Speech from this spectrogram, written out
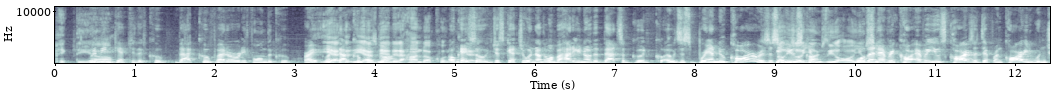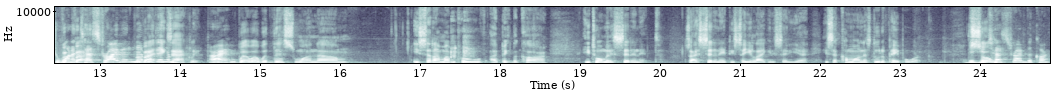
picked the. What do you mean um, get you the coupe? That coupe had already flown the coupe, right? Yeah, like that the- coupe yeah, was yeah, gone. the Honda coupe, Okay, so just get you another one. But how do you know that that's a good? Was this a brand new car or is this No, a these used are car? used- these are all well, used, then every car, every used car is a different car. You wouldn't you want to test drive it and Right, everything? exactly. All right. Well, well, with this one, um, he said I'm approved. I picked the car. He told me to sit in it. So I sit in it. He said, "You like it?" He said, "Yeah." He said, "Come on, let's do the paperwork." Did so, you test drive the car?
